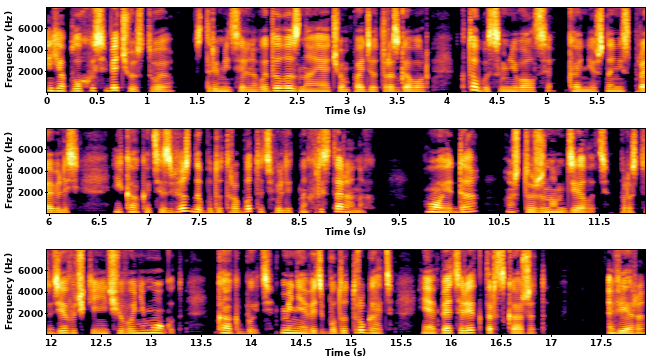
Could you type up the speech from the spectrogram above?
«Я плохо себя чувствую», — стремительно выдала, зная, о чем пойдет разговор. Кто бы сомневался. Конечно, не справились. И как эти звезды будут работать в элитных ресторанах? «Ой, да? А что же нам делать? Просто девочки ничего не могут. Как быть? Меня ведь будут ругать. И опять ректор скажет...» «Вера,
